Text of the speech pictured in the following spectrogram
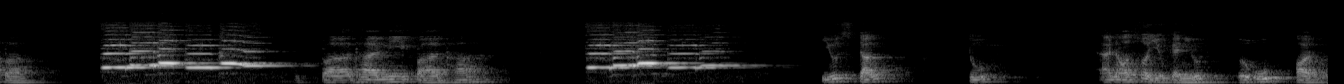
pa हनी पाधा use tongue to and also you can use ऊ और हु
